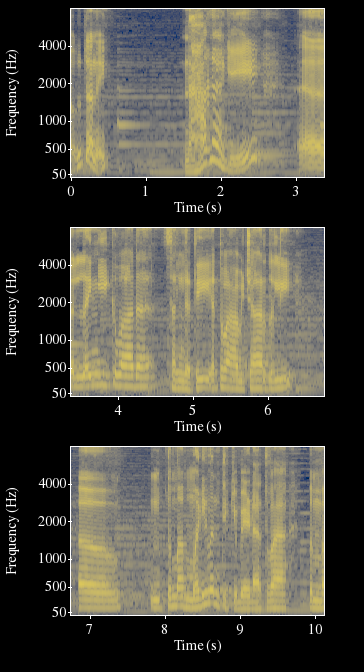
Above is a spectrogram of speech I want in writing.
ಹೌದು ತಾನೇ. ಹಾಗಾಗಿ ಲೈಂಗಿಕವಾದ ಸಂಗತಿ ಅಥವಾ ಆ ವಿಚಾರದಲ್ಲಿ ತುಂಬ ಮಡಿವಂತಿಕೆ ಬೇಡ ಅಥವಾ ತುಂಬ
